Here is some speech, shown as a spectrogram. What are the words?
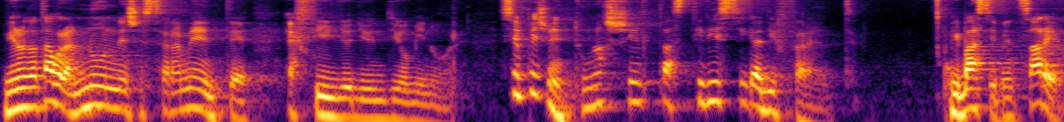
Il vino da tavola non necessariamente è figlio di un dio minore, semplicemente una scelta stilistica differente. Vi basti pensare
